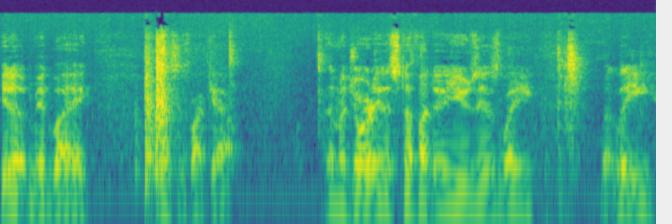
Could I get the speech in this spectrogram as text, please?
Hit up Midway, places like that. The majority of the stuff I do use is Lee, but Lee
